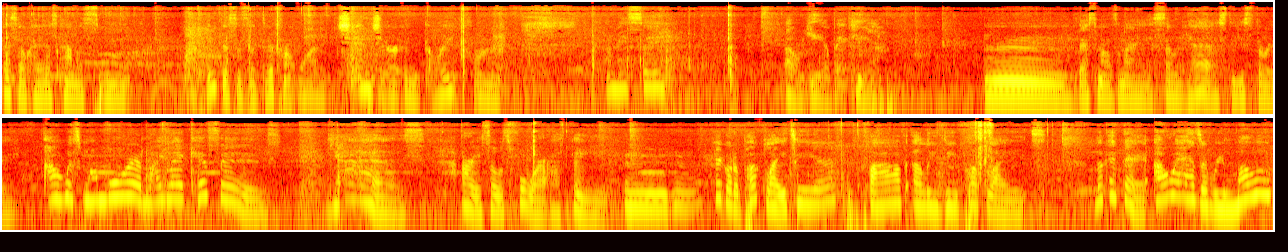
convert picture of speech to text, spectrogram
That's okay. It's kind of sweet. I think this is a different one. Ginger and grapefruit. Let me see. Oh, yeah, back here. Mmm, that smells nice. So yes, these three. Oh, it's one more. Lilac Kisses. Yes. All right, so it's four, I think. Mm-hmm. Here go the puck lights here. Five LED puck lights. Look at that. Oh, it has a remote.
